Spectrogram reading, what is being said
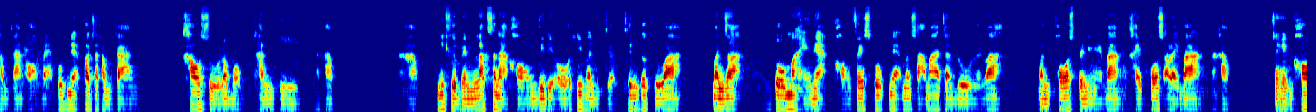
ทำการออกแบบปุ๊บเนี่ยก็จะทำการเข้าสู่ระบบทันทีนะครับนะครับ นี่คือเป็นลักษณะของวิดีโอที่มันเกิดขึ้นก็คือว่ามันจะตัวใหม่เนี่ยของ Facebook เนี่ยมันสามารถจะดูเลยว่ามันโพสต์เป็นยังไงบ้าง ใครโพสต์อะไรบ้างนะครับ จะเห็นข้อ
